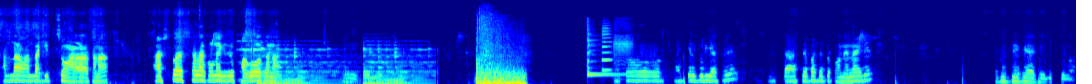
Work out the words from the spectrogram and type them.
ঠান্ডা মান্দা কিচ্ছু মারা আছে না। আশপাশ শালা কোনো কিছু থাকো আছে না। তো সাইকেল পুরি আছে তা আশেপাশে তো কনে নাই রে একটু দেখে আসি দেখতে পাবো।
